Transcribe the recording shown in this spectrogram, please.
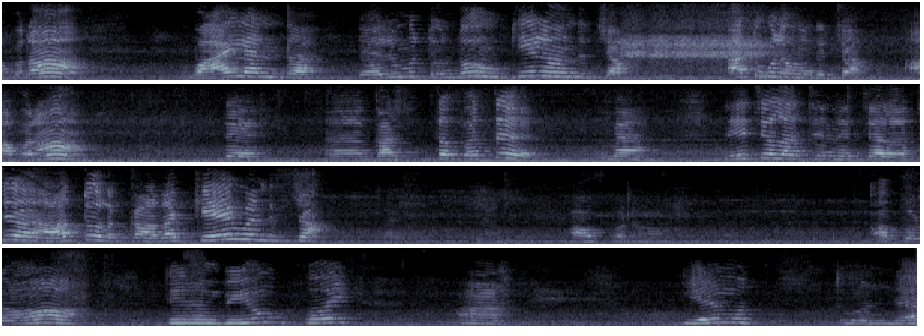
அப்புறம் வாயில இருந்த எலும்பு துண்டும் கீழே வந்துச்சான் ஆத்துக்குள்ள வந்துச்சான் அப்புறம் தே- கஷ்டப்பட்டு நீச்சல் அடிச்சு நீச்சல் அடிச்சு ஆத்தோட கரைக்கே வந்துச்சான் அப்புறம் அப்புறம் திரும்பியும் போய் ஆ, எலும்பு துண்டை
